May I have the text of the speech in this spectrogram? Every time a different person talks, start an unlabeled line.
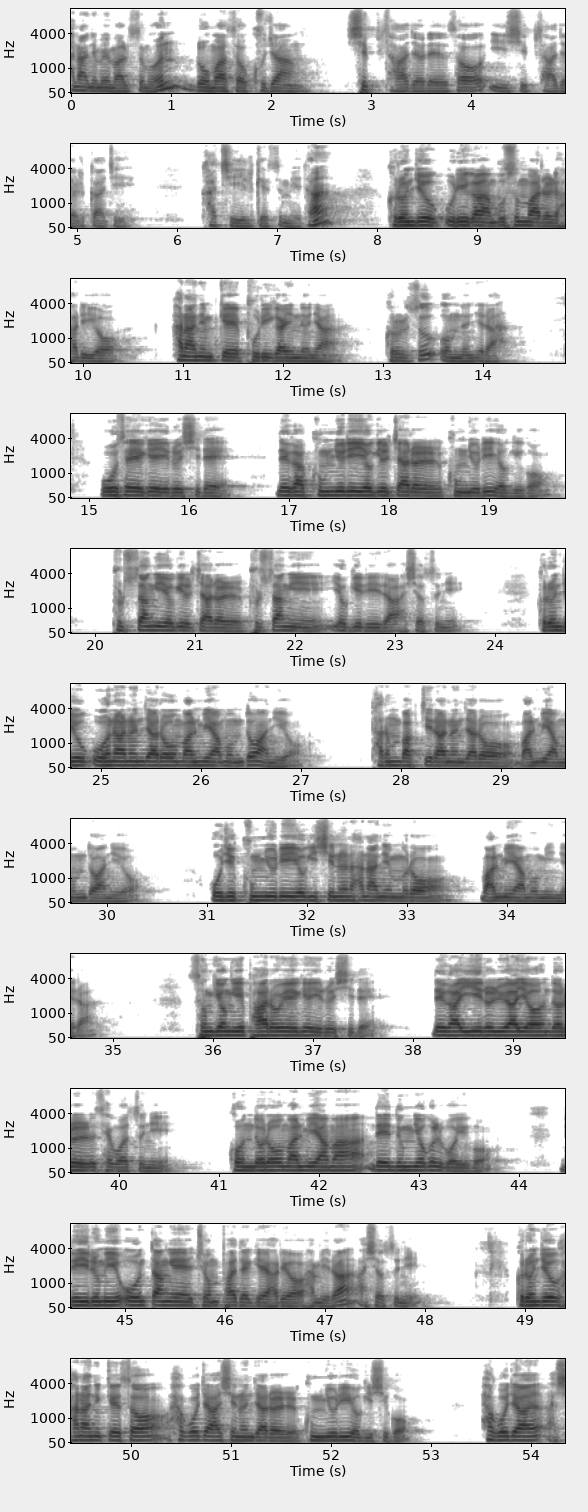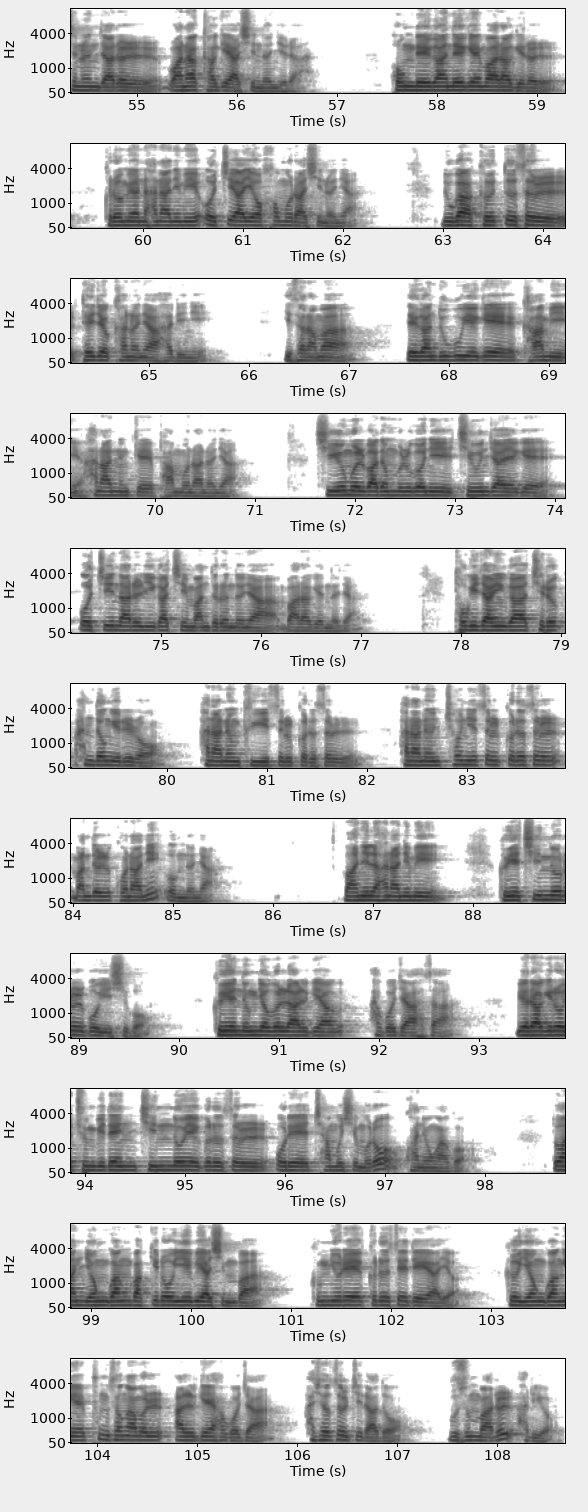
하나님의 말씀은 로마서 9장 14절에서 24절까지 같이 읽겠습니다. 그런즉 우리가 무슨 말을 하리요? 하나님께 불의가 있느냐? 그럴 수 없느니라. 모세에게 이르시되 내가 국률이 여길 자를 국률이 여기고 불쌍히 여길 자를 불쌍히 여기리라 하셨으니 그런즉 원하는 자로 말미암음도 아니요 다른 박질하는 자로 말미암음도 아니요. 오직 국률이 여기시는 하나님으로 말미암음이니라. 성경이 바로에게 이르시되 내가 이 일을 위하여 너를 세웠으니 곧 너로 말미암아 내 능력을 보이고 내 이름이 온 땅에 전파되게 하려 함이라 하셨으니. 그런즉 하나님께서 하고자 하시는 자를 국률이 여기시고 하고자 하시는 자를 완악하게 하시느니라 혹 내가 내게 말하기를 그러면 하나님이 어찌하여 허물하시느냐? 누가 그 뜻을 대적하느냐 하리니? 이 사람아 내가 누구에게 감히 하나님께 반문하느냐? 지음을 받은 물건이 지은 자에게 어찌 나를 이같이 만들었느냐 말하겠느냐? 토기장이가 지륵 한 덩이리로 하나는 귀 있을 그릇을 하나는 천 있을 그릇을 만들 권한이 없느냐 만일 하나님이 그의 진노를 보이시고 그의 능력을 알게 하고자 하사 멸하기로 준비된 진노의 그릇을 오래 참으심으로 관용하고 또한 영광 받기로 예비하신 바 극률의 그릇에 대하여 그 영광의 풍성함을 알게 하고자 하셨을지라도 무슨 말을 하리요?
